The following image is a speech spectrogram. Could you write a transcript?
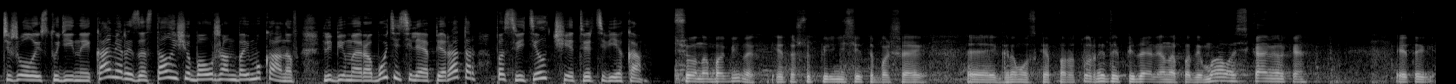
Тяжелые студийные камеры застал еще Бауржан Баймуканов. Любимой работе телеоператор посвятил четверть века. Все на бобинах. Это чтобы перенести, это большая э, громоздкая аппаратура. На этой педали она поднималась, камерка этой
